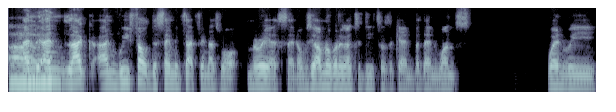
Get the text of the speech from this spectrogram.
Um, and and like and we felt the same exact thing as what Maria said. Obviously, I'm not going to go into details again. But then once, when we,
